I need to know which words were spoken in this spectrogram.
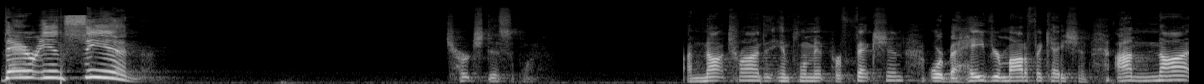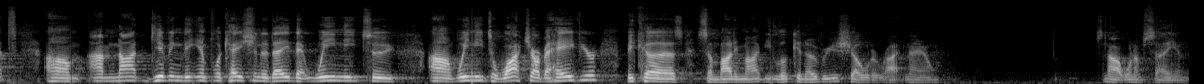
They're in sin. Church discipline. I'm not trying to implement perfection or behavior modification. I'm not, um, I'm not giving the implication today that we need to, uh, we need to watch our behavior because somebody might be looking over your shoulder right now. It's not what I'm saying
